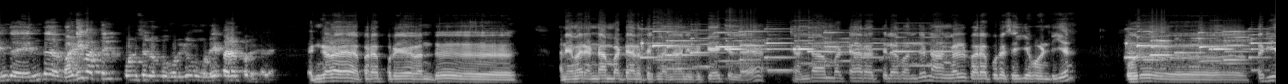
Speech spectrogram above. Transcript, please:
எந்த எந்த வடிவத்தில் கொண்டு செல்ல போகிறீர்கள் உங்களுடைய பெறப்புரைகளை? எங்களோட பரப்புரையை வந்து அதே மாதிரி ரெண்டாம் வட்டாரத்துக்குள்ள நான் இது கேட்கல. ரெண்டாம் வட்டாரத்துல வந்து நாங்கள் பரப்புரை செய்ய வேண்டிய ஒரு பெரிய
